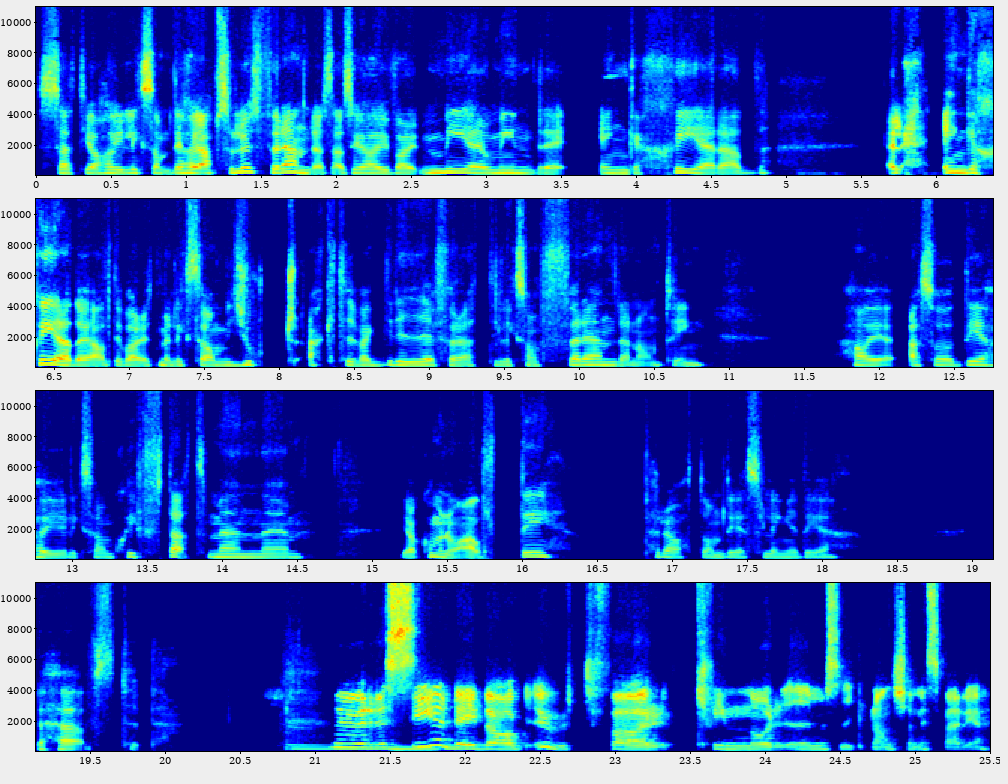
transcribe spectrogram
så att jag har ju liksom, det har ju absolut förändrats. Alltså jag har ju varit mer och mindre engagerad eller engagerad har jag alltid varit men liksom gjort aktiva grejer för att liksom förändra någonting. Har jag, alltså det har ju liksom skiftat men eh, jag kommer nog alltid prata om det så länge det behövs typ. Hur ser det idag ut för kvinnor i musikbranschen i Sverige?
